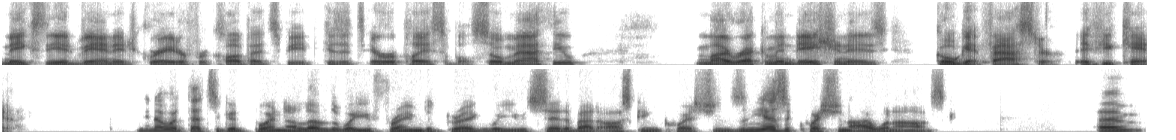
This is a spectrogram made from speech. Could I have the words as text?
makes the advantage greater for clubhead speed because it's irreplaceable. So, Matthew, my recommendation is go get faster if you can. You know what? That's a good point. And I love the way you framed it, Greg, where you said about asking questions. And here's a question I want to ask. Um,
